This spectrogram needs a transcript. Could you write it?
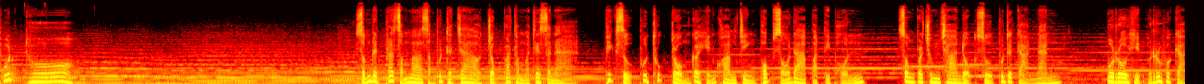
พุทโธ สมเด็จพระสัมมาสัมพุทธเจ้าจบพระธรรมเทศนา ภิกษุผู้ทุกตรมก็เห็นความจริงพบโสดาปฏิผล ทรงประชุมชาดกสู่พุทธกาลนั้น ปุโรหิตรุหกะ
